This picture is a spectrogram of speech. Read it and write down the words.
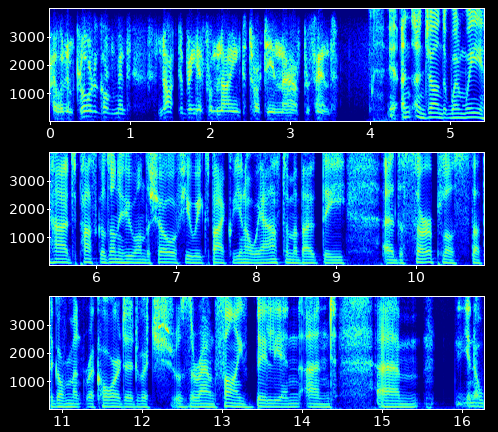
I would implore the government not to bring it from 9 to 13.5%. Yeah, and, and John, when we had Paschal Donohoe on the show a few weeks back, you know, we asked him about the uh, the surplus that the government recorded, which was around five billion, and um, you know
